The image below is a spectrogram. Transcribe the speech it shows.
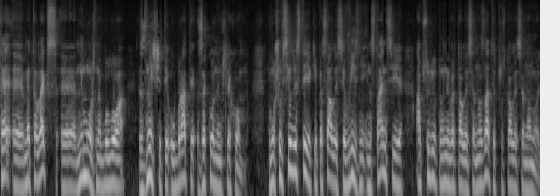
те, Металекс не можна було знищити, убрати законним шляхом. Тому що всі листи, які писалися в різні інстанції, абсолютно не верталися назад і спускалися на ноль.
